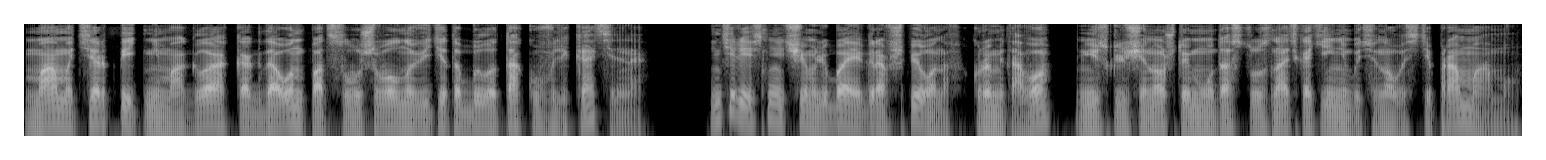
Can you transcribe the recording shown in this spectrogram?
Мама терпеть не могла, когда он подслушивал, но ведь это было так увлекательно. Интереснее, чем любая игра в шпионов. Кроме того, не исключено, что ему удастся узнать какие-нибудь новости про маму.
